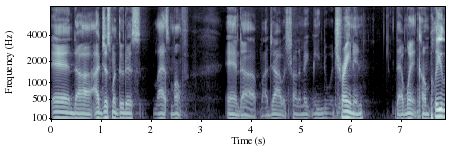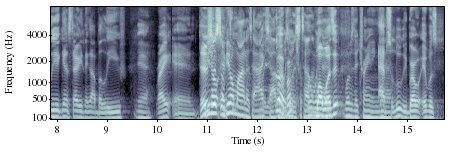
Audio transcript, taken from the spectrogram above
and uh, I just went through this last month, and uh, my job was trying to make me do a training that went completely against everything I believe. Yeah. Right, and If there's you, don't, just if you don't mind us asking, yeah, I what, know was what the you was what me. What was it? What was the training? there? Absolutely, bro. It was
